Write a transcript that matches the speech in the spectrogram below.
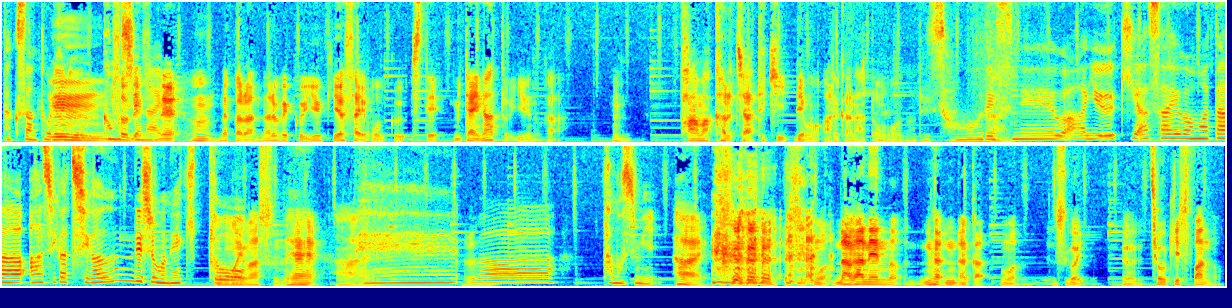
たくさん取れるかもしれない。うん、そうですね。うん。だから、なるべく有機野菜多くしてみたいなというのが、うん。パーマカルチャー的でもあるかなと思うので。そうですね。わあ、有機野菜はまた味が違うんでしょうね、きっと。と思いますね。はい。へえ、わあ、楽しみ。はい。もう長年の、ななんか、もう、すごい、うん、長期スパンの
